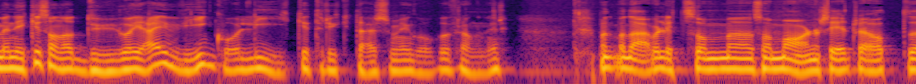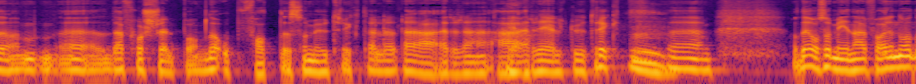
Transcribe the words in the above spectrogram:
Men ikke sånn at du og jeg, vi går like trygt der som vi går på Frogner. Men, men, det er vel litt som, som Maren sier, jeg, at uh, det er forskjell på om det oppfattes som utrygt eller det er, er ja. reelt utrygt. Mm. Uh, og Det er også min erfaring. Nå,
